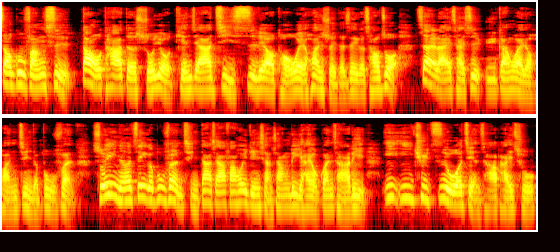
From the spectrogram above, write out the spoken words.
照顾方式到它的所有添加剂、饲料、投喂、换水的这个操作，再来才是鱼缸外的环境的部分。所以呢，这个部分请大家发挥一点想象力，还有观察力，一一去自我检查排除。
